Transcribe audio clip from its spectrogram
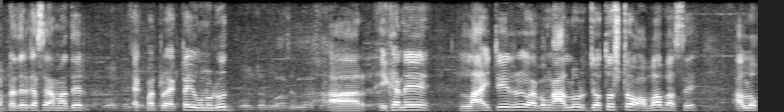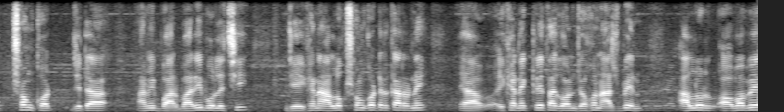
আপনাদের কাছে আমাদের একমাত্র একটাই অনুরোধ। আর এখানে লাইটের এবং আলোর যথেষ্ট অভাব আছে, আলোক সংকট, যেটা আমি বারবারই বলেছি যে এখানে আলোক সংকটের কারণে এখানে ক্রেতাগণ যখন আসবেন, আলোর অভাবে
